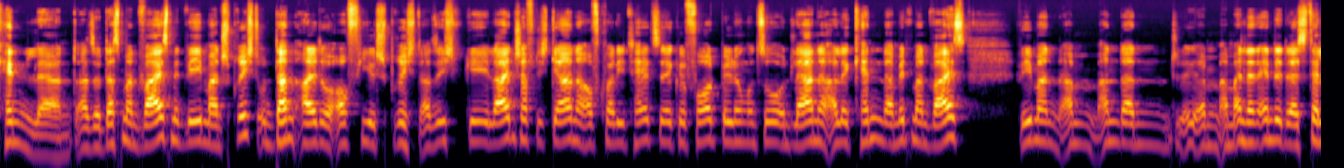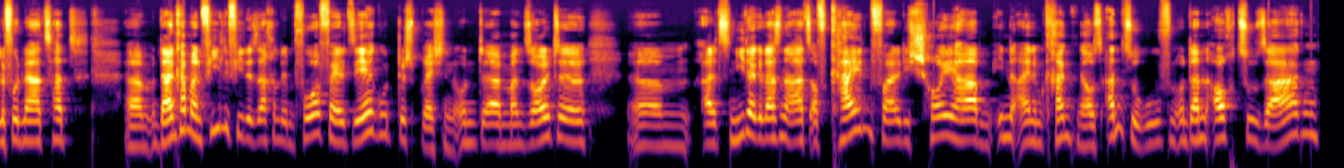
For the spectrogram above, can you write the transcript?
kennenlernt. Also, dass man weiß, mit wem man spricht und dann also auch viel spricht. Also, ich gehe leidenschaftlich gerne auf Qualitätszirkel, Fortbildung und so und lerne alle kennen, damit man weiß, wie man am anderen, äh, am anderen Ende des Telefonats hat. Ähm, dann kann man viele, viele Sachen im Vorfeld sehr gut besprechen und äh, man sollte ähm, als niedergelassener Arzt auf keinen Fall die Scheu haben, in einem Krankenhaus anzurufen und dann auch zu sagen,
